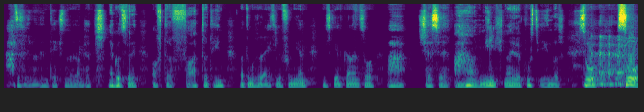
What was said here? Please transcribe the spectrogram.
ah, das habe ich mir den Text noch nicht angeschaut. Na gut, jetzt werde ich auf der Fahrt dorthin, warte, muss ich eigentlich telefonieren, das geht gar nicht so, ah, scheiße, aha, Milch, ne, ich gewusst irgendwas. So, so,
